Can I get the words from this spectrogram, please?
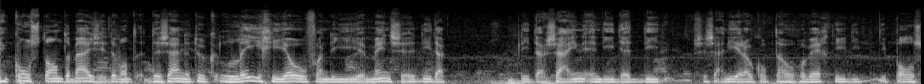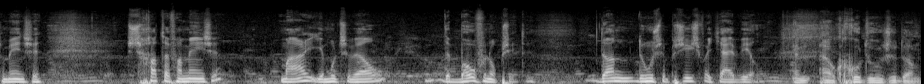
En constant erbij zitten. Want er zijn natuurlijk legio van die eh, mensen die daar, die daar zijn. En die, die, die, ze zijn hier ook op de Hoge Weg, die, die, die Poolse mensen. Schatten van mensen. Maar je moet ze wel er bovenop zitten. Dan doen ze precies wat jij wil. En ook goed doen ze dan.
